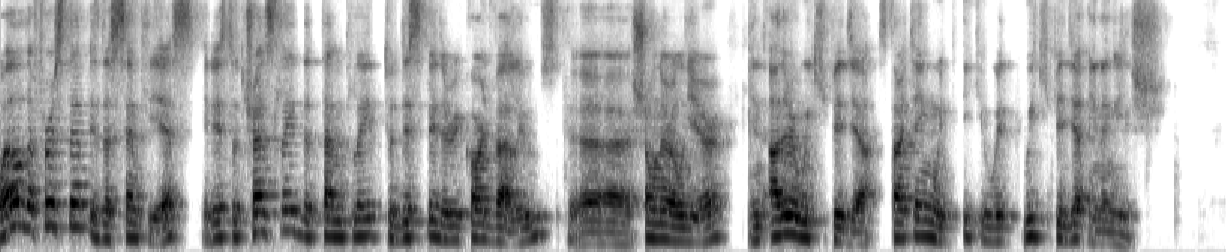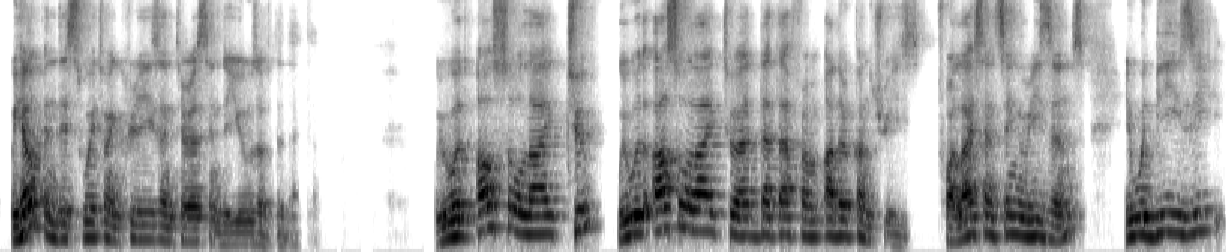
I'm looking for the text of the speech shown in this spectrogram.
Well, the first step is the simplest. It is to translate the template to display the record values uh, shown earlier in other Wikipedia, starting with, with Wikipedia in English. We hope in this way to increase interest in the use of the data. We would also like to, we would also like to add data from other countries. For licensing reasons, it would be easy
